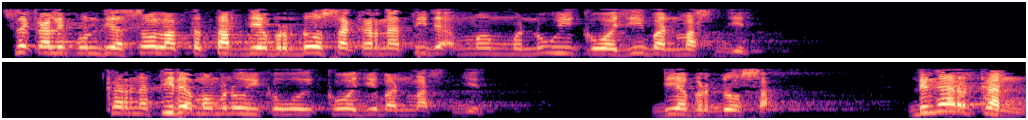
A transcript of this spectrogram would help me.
Sekalipun dia sholat, tetap dia berdosa karena tidak memenuhi kewajiban masjid. Karena tidak memenuhi kewajiban masjid. Dia berdosa. Dengarkan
